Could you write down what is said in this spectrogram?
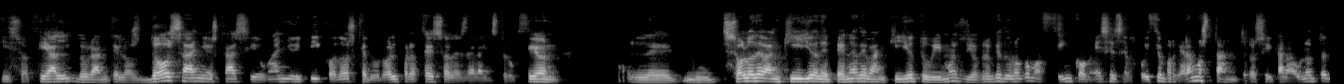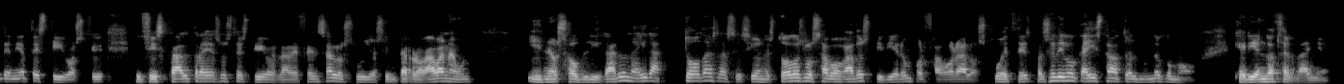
y social durante los dos años casi, un año y pico, dos que duró el proceso desde la instrucción solo de banquillo, de pena de banquillo tuvimos, yo creo que duró como cinco meses el juicio porque éramos tantos y cada uno tenía testigos. El fiscal traía sus testigos, la defensa los suyos, interrogaban aún y nos obligaron a ir a todas las sesiones. Todos los abogados pidieron por favor a los jueces, por eso digo que ahí estaba todo el mundo como queriendo hacer daño.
